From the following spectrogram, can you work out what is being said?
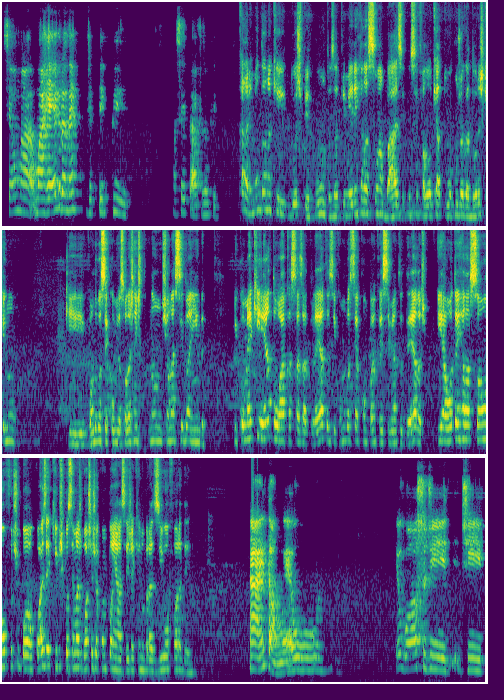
se é uma, uma regra, né? A gente tem que aceitar, fazer o quê? Cara, emendando aqui duas perguntas. A primeira em relação à base. Você falou que atua com jogadoras que não. que quando você começou, elas não tinham nascido ainda e como é que é atuar com essas atletas e como você acompanha o crescimento delas. E a outra em relação ao futebol, quais equipes que você mais gosta de acompanhar, seja aqui no Brasil ou fora dele? Ah, então, eu, é eu gosto de, de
